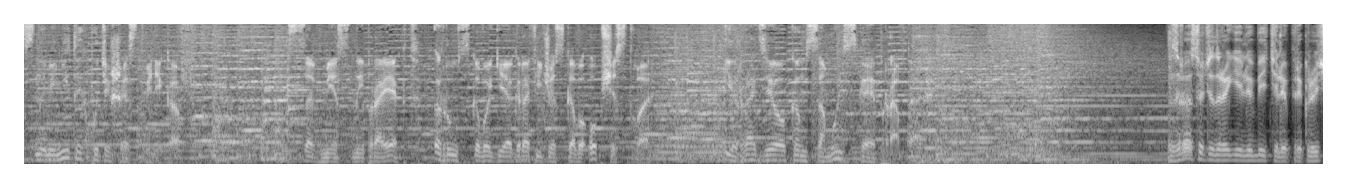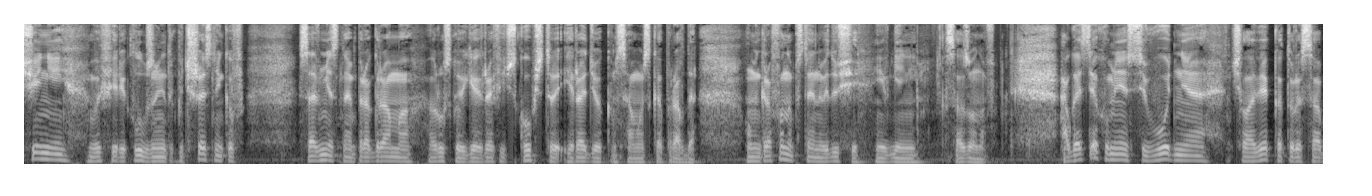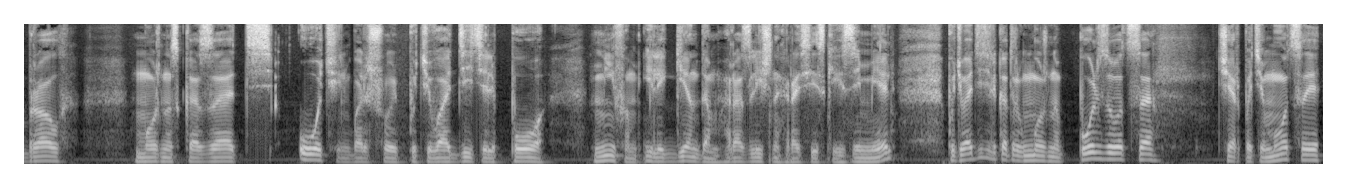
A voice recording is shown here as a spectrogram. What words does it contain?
знаменитых путешественников. Совместный проект Русского географического общества и радио «Комсомольская правда». Здравствуйте, дорогие любители приключений. В эфире Клуб знаменитых путешественников. Совместная программа Русского географического общества и радио «Комсомольская правда». У микрофона постоянно ведущий Евгений Сазонов. А в гостях у меня сегодня человек, который собрал, можно сказать, очень большой путеводитель по мифам и легендам различных российских земель. Путеводитель, которым можно пользоваться, черпать эмоции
